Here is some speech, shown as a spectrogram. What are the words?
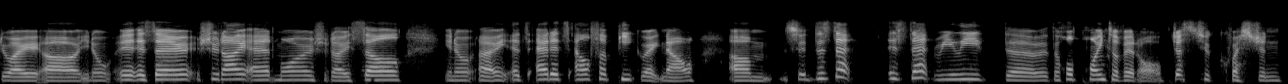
Do i uh, you know is there should i add more? Should i sell? You know uh, it's at its alpha peak right now. Um, so does that is that really the the whole point of it all? Just to question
